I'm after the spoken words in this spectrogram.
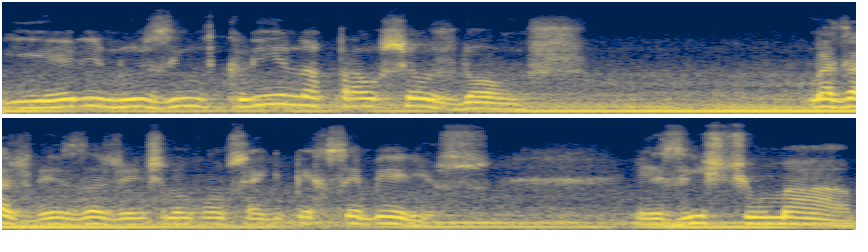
e ele nos inclina para os seus dons. Mas às vezes a gente não consegue perceber isso. Existe uma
